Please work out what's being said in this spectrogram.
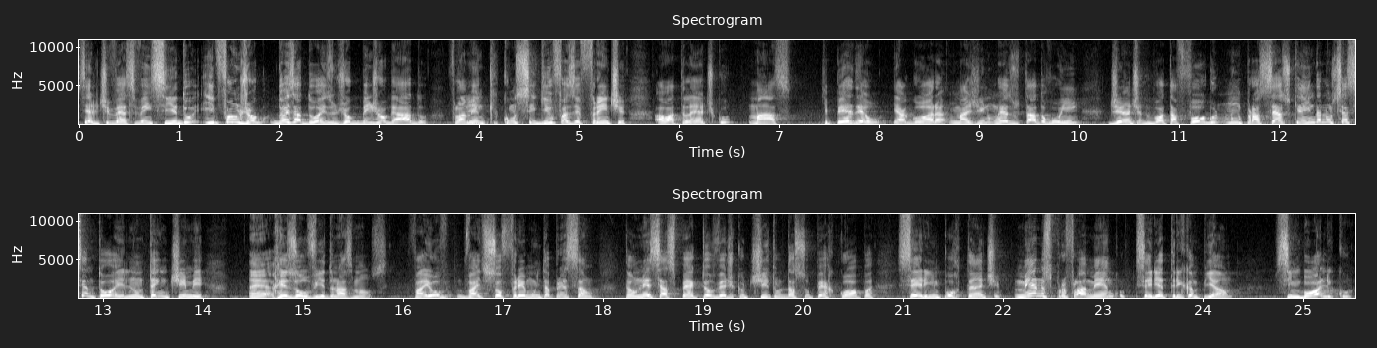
se ele tivesse vencido. E foi um jogo 2 a 2 um jogo bem jogado. Flamengo que conseguiu fazer frente ao Atlético, mas que perdeu. E agora, imagina um resultado ruim diante do Botafogo num processo que ainda não se assentou. Ele não tem um time é, resolvido nas mãos. Vai, vai sofrer muita pressão. Então, nesse aspecto, eu vejo que o título da Supercopa seria importante, menos para o Flamengo, que seria tricampeão, simbólico,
